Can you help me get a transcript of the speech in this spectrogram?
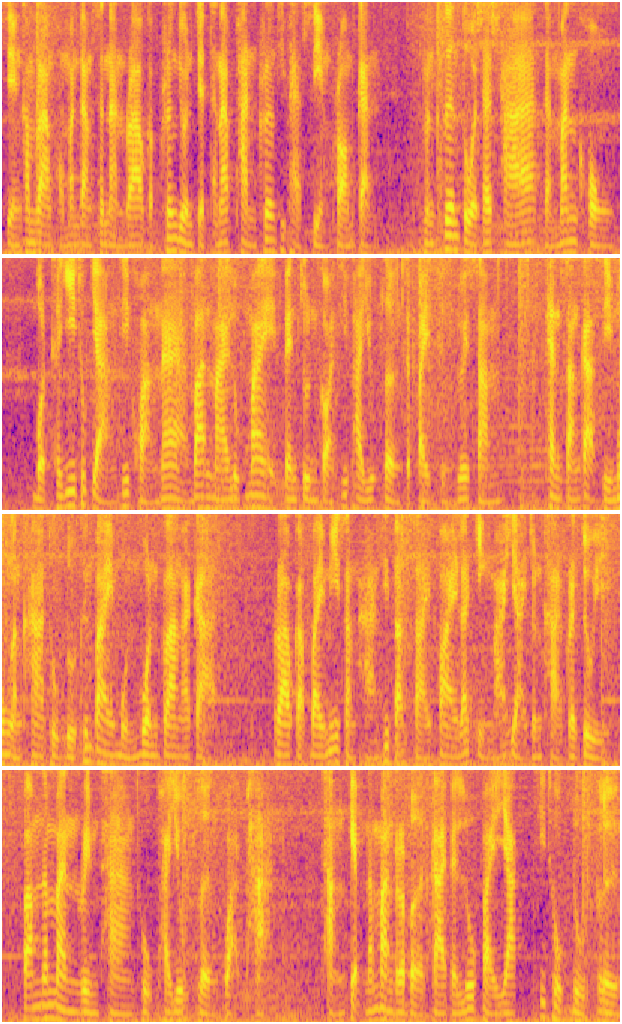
เสียงคำรามของมันดังสนั่นราวกับเครื่องยนต์เจ็ดธนพันเครื่องที่แผดเสียงพร้อมกัน มันเคลื่อนตัวช้าๆแต่มั่นคงบทขยี้ทุกอย่างที่ขวางหน้าบ้านไม้ลุกไหม้เป็นจุนก่อนที่พายุเพลิงจะไปถึงด้วยซ้ำ ผ่นสังกะสีมุงหลังคาถูกดูดขึ้นไปหมุนวนกลางอากาศ ราวกับใบมีดสังหารที่ตัดสายไฟและกิ่งไม้ใหญ่จนขาดกระจุย ปั๊มน้ำมันริมทางถูกพายุเพลิงกวาดผ่าน ถังเก็บน้ำมันระเบิดกลายเป็นลูกไฟยักษ์ที่ถูกดูดกลืน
